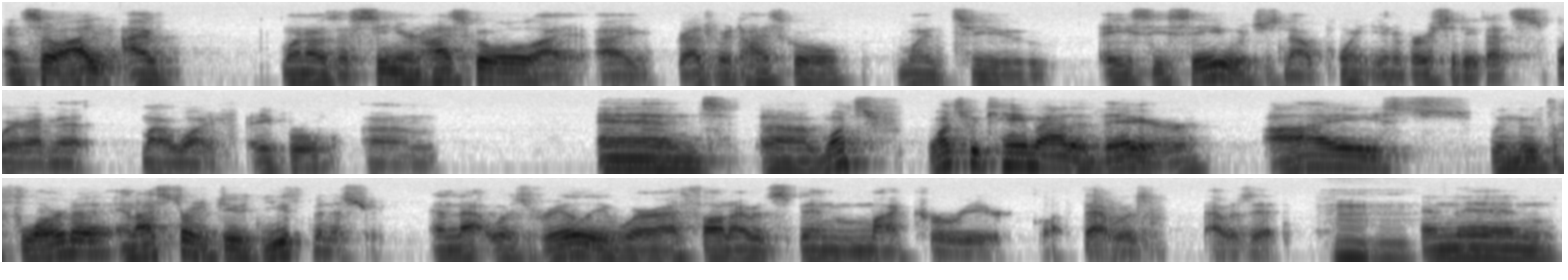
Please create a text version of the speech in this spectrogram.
and so I, I, when I was a senior in high school, I, I graduated high school, went to ACC, which is now Point University. That's where I met my wife, April. Um, and uh, once once we came out of there, I we moved to Florida and I started doing youth ministry, and that was really where I thought I would spend my career. Like that was that was it. Mm-hmm. And then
